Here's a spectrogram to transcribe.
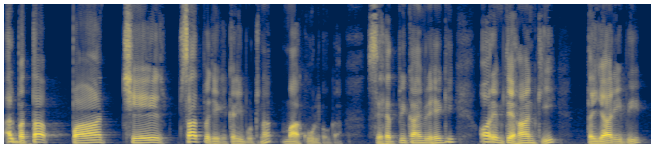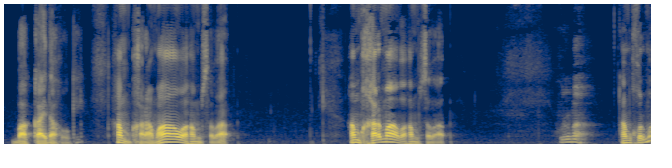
البتہ پانچ چھ سات بجے کے قریب اٹھنا معقول ہوگا۔ صحت بھی قائم رہے گی اور امتحان کی تیاری بھی باقاعدہ ہوگی۔ ہم خرما و ہم ثواب۔ ہم خرما و ہم ثواب۔ ہم خرما؟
